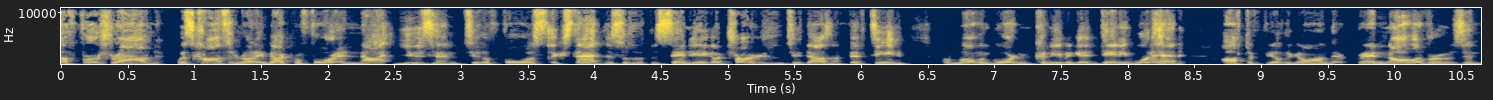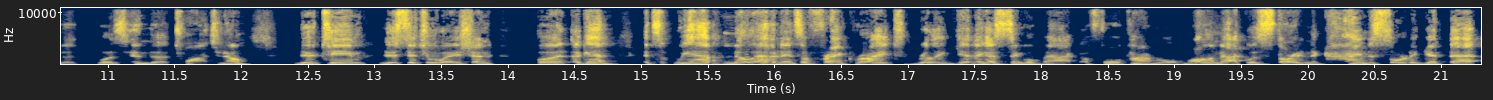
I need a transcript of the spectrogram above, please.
a first round Wisconsin running back before and not use him to the fullest extent. This was with the San Diego Chargers in 2015 when Melvin Gordon couldn't even get Danny Woodhead off the field to go on there. Branden hmm. Oliver was in the was in the twines, you know. New team, new situation. But again, it's we have no evidence of Frank Reich really giving a single back a full time role. Marlon Mack was starting to kind of sort of get that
